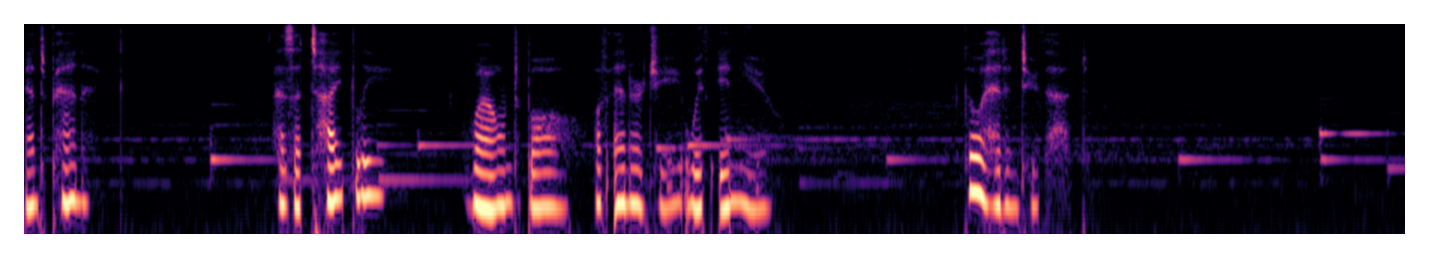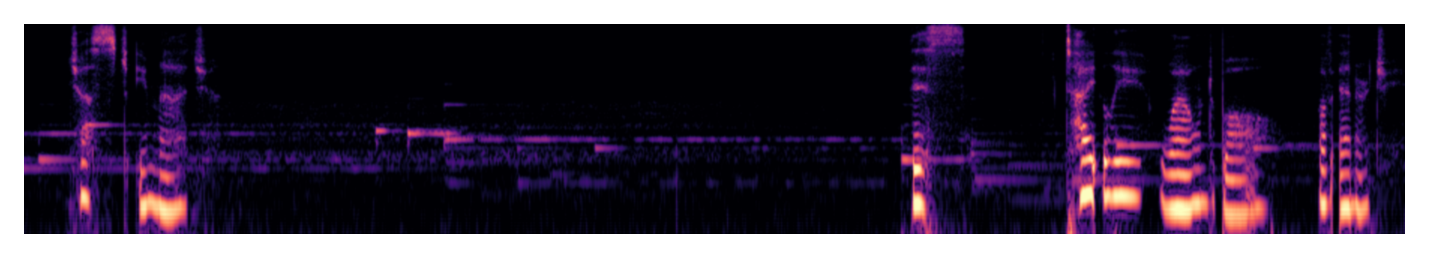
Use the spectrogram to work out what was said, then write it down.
and panic as a tightly wound ball of energy within you. Go ahead and do that. Just imagine. This tightly wound ball of energy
